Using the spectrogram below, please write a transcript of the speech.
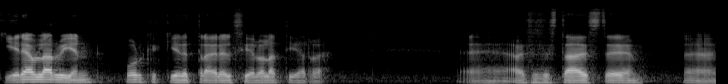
quiere hablar bien porque quiere traer el cielo a la tierra. Eh, a veces está este eh,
